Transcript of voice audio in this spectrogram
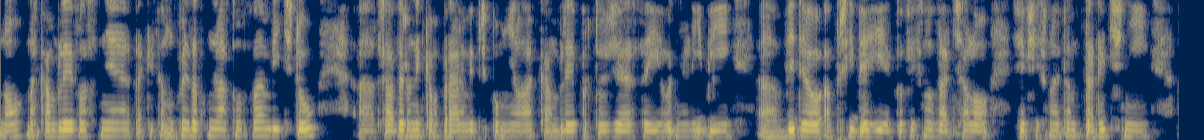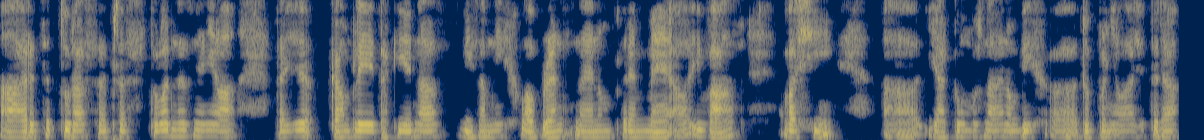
No, na Kambly vlastně taky jsem úplně zapomněla v tom svém výčtu. A třeba Veronika právě mi připomněla Kambly, protože se jí hodně líbí video a příběhy, jak to všechno začalo, že všechno je tam tradiční a receptura se přes 100 let nezměnila. Takže Kambly je taky jedna z významných love brands, nejenom které mé, ale i vás, vaší. A já k tomu možná jenom bych uh, doplnila, že teda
